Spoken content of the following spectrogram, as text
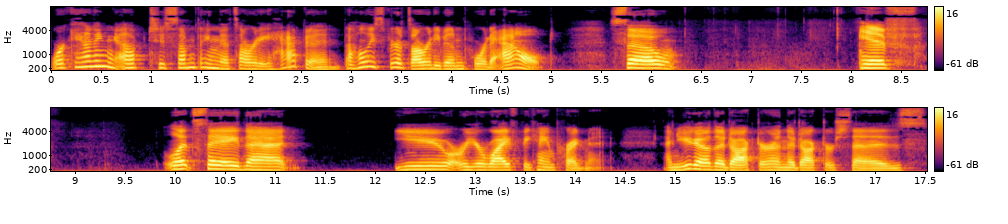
we're counting up to something that's already happened. The Holy Spirit's already been poured out. So if, let's say that you or your wife became pregnant and you go to the doctor and the doctor says,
